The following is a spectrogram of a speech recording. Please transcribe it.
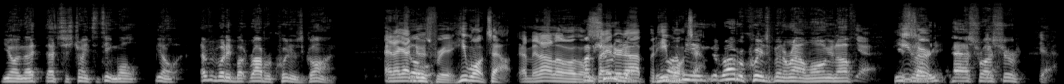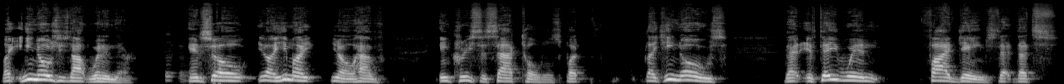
You know, and that that's the strength of the team. Well, you know, everybody but Robert Quinn is gone. And I got so, news for you. He wants out. I mean, I don't know if I'm say sure it or not, but he wants I mean, out. Robert Quinn's been around long enough. Yeah. He's, he's an pass rusher. Yeah. yeah. Like he knows he's not winning there. And so, you know, he might, you know, have increased his sack totals, but like he knows that if they win five games, that that's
